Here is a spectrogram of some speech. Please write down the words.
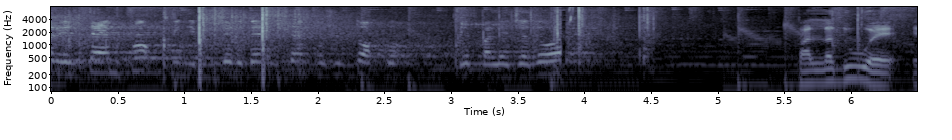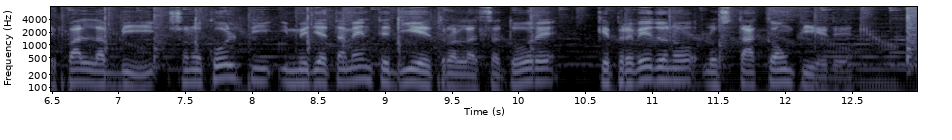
Vedere il tempo, quindi vedete bene il tempo sul tocco del palleggiatore. Palla 2 e palla B sono colpi immediatamente dietro all'alzatore che prevedono lo stacco a un piede.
